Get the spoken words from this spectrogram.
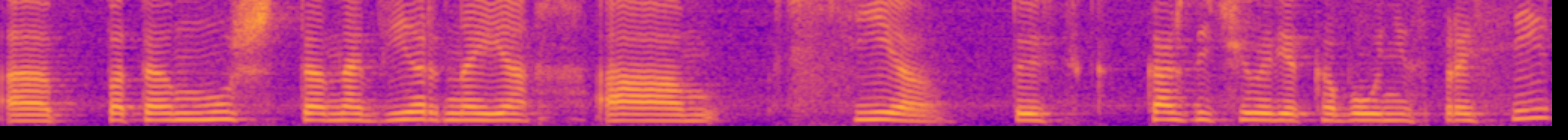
э, потому что, наверное, все, то есть каждый человек, кого не спроси,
